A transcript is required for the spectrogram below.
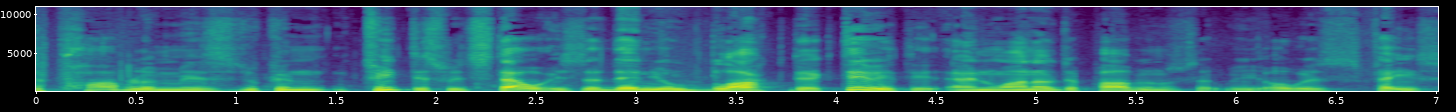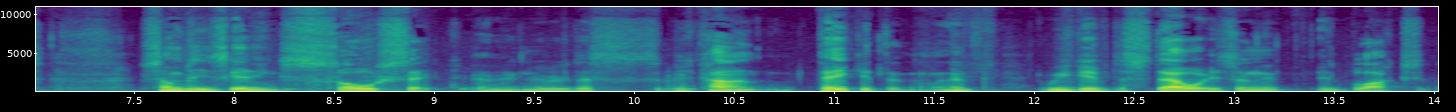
The problem is you can treat this with steroids, that then you'll block the activity. And one of the problems that we always face, somebody's getting so sick, I mean, we, just, we can't take it. anymore. And if we give the steroids, and it, it blocks it.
